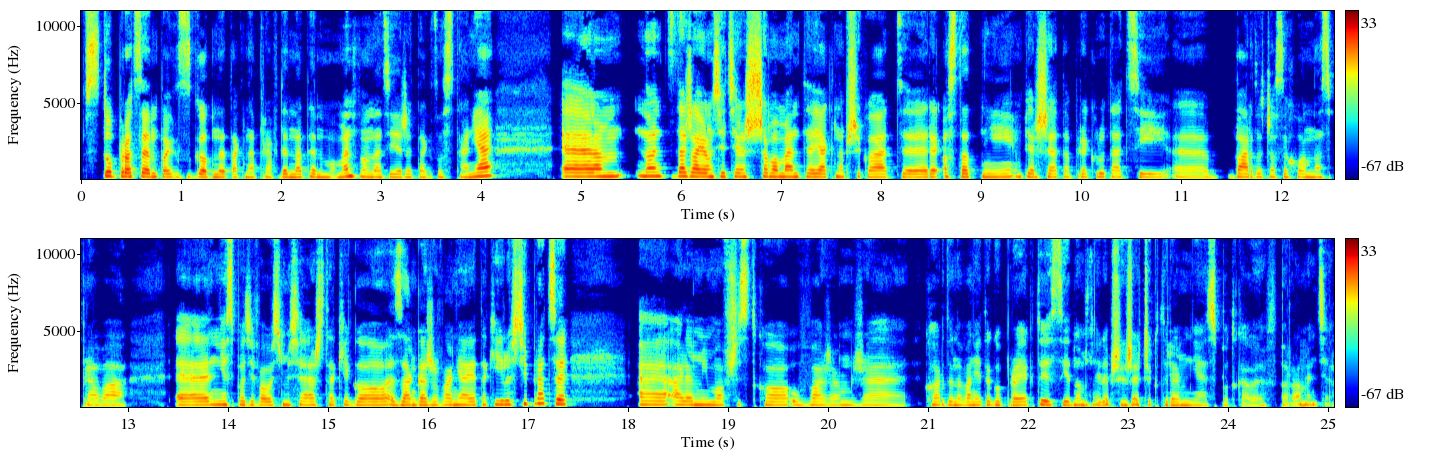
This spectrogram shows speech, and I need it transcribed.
w 100% zgodne tak naprawdę na ten moment. Mam nadzieję, że tak zostanie. No, zdarzają się cięższe momenty, jak na przykład e, ostatni, pierwszy etap rekrutacji, e, bardzo czasochłonna sprawa. E, nie spodziewałyśmy się aż takiego zaangażowania i takiej ilości pracy, ale mimo wszystko uważam, że koordynowanie tego projektu jest jedną z najlepszych rzeczy, które mnie spotkały w parlamencie.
